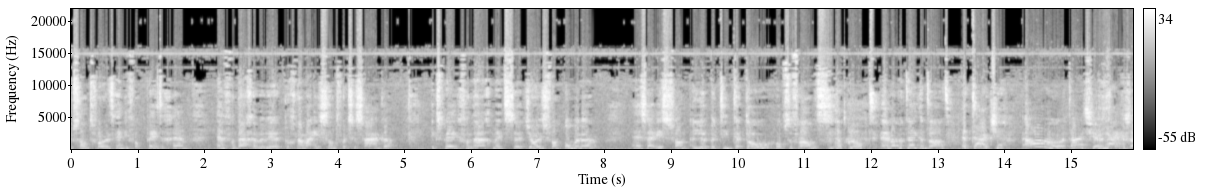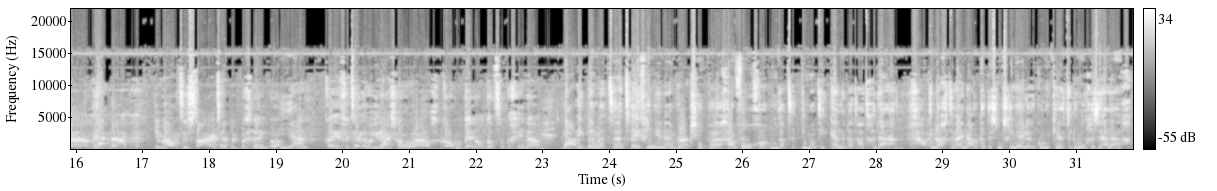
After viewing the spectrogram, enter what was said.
CFM Zandvoort, Henny van Petergem. En vandaag hebben we weer het programma in Zandvoortse Zaken. Ik spreek vandaag met eh, Joyce van Ommeren. En zij is van Le Petit Cateau op zijn Frans. Dat klopt. En wat betekent dat? Het taartje. Oh, het taartje. Ja. Kijk eens aan. Ja. En eh, je maakt dus taart, heb ik begrepen. Ja. Kan je vertellen hoe je daar zo aan gekomen bent om dat te beginnen? Nou, ik ben met eh, twee vriendinnen een workshop eh, gaan volgen, omdat iemand die ik kende dat had gedaan. Toen dachten wij, nou, dat is misschien heel leuk om een keer te doen, gezellig.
